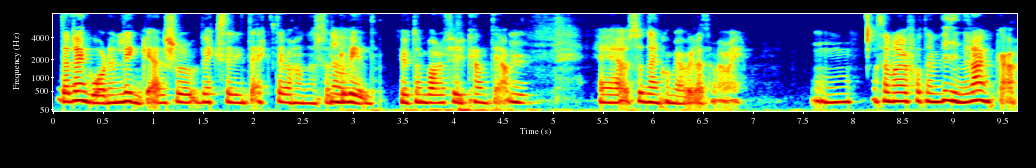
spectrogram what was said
där den gården ligger så växer inte äkta johannesört i vild utan bara fyrkantiga. Mm. Eh, så den kommer jag vilja ta med mig. Mm. Sen har jag fått en vinranka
